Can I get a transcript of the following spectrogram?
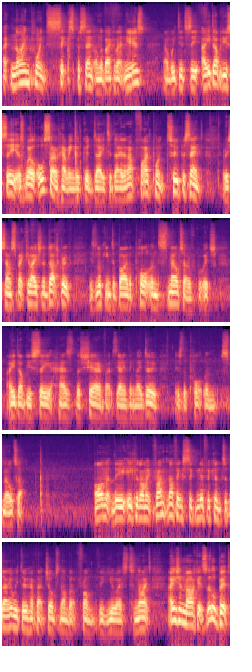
at 9.6% on the back of that news. And we did see AWC as well, also having a good day today. They're up 5.2%. There is some speculation a Dutch group is looking to buy the Portland smelter, of which AWC has the share. In fact, it's the only thing they do is the Portland smelter. On the economic front, nothing significant today. We do have that jobs number from the US tonight. Asian markets a little bit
